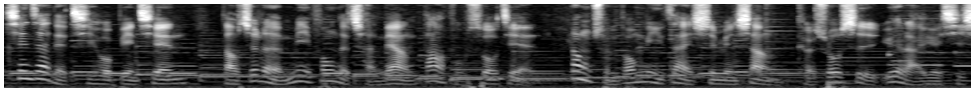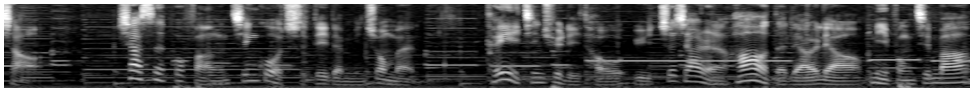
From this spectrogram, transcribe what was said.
现在的气候变迁导致了蜜蜂的产量大幅缩减，让纯蜂蜜在市面上可说是越来越稀少。下次不妨经过此地的民众们，可以进去里头与这家人好好的聊一聊蜜蜂精吧。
